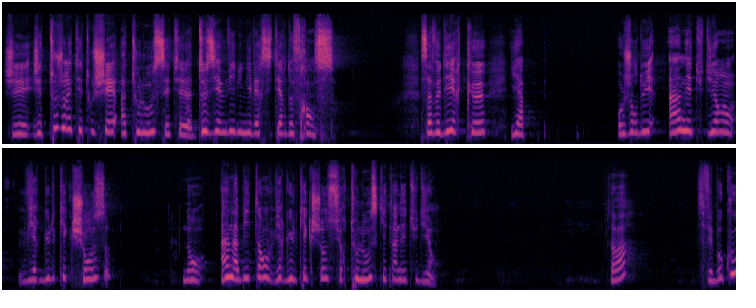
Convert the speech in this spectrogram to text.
J'ai toujours été touchée à Toulouse, c'était la deuxième ville universitaire de France. Ça veut dire qu'il y a aujourd'hui un étudiant, virgule quelque chose, non, un habitant, virgule quelque chose sur Toulouse qui est un étudiant. Ça va? Ça fait beaucoup?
